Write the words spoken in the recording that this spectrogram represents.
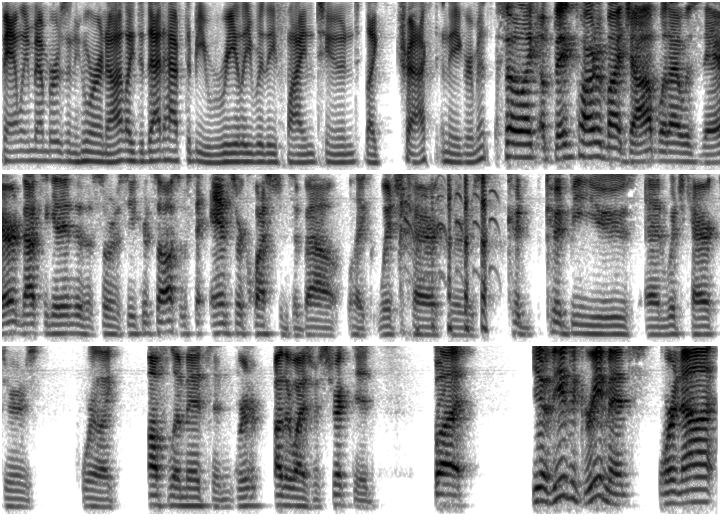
family members and who are not. Like, did that have to be really, really fine tuned, like tracked in the agreement? So like a big part of my job when I was there, not to get into the sort of secret sauce, was to answer questions about like which characters could could be used and which characters were like off limits and were otherwise restricted. But you know, these agreements were not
